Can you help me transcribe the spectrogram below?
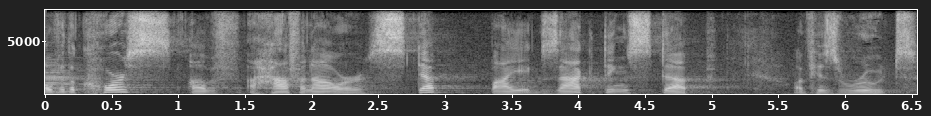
Over the course of a half an hour, step by exacting step of his route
